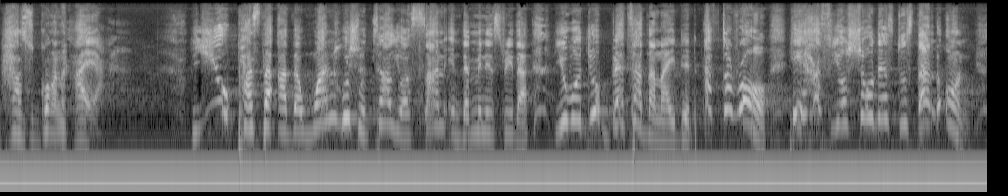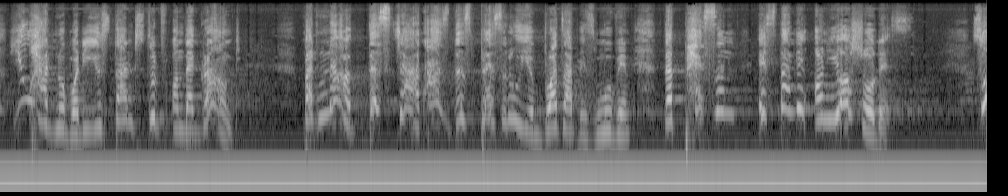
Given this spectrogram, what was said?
has gone higher. You, pastor, are the one who should tell your son in the ministry that you will do better than I did. After all, he has your shoulders to stand on. You had nobody, you stand stood on the ground. But now, this child, as this person who you brought up is moving, the person is standing on your shoulders. So,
